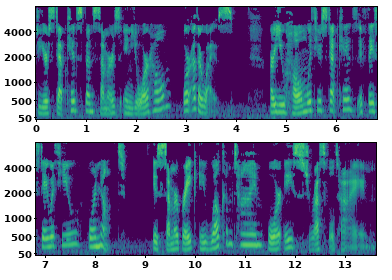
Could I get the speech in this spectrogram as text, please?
Do your stepkids spend summers in your home or otherwise? Are you home with your stepkids if they stay with you or not? Is summer break a welcome time or a stressful time?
